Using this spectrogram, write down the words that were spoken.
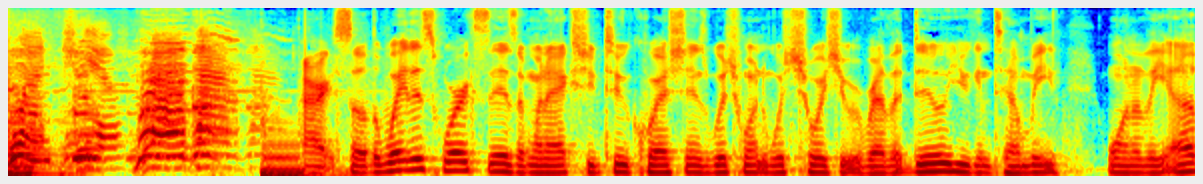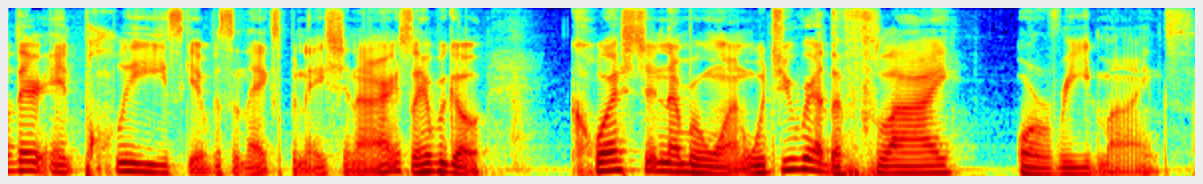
Would you rather? All right, so the way this works is I'm going to ask you two questions. Which one, which choice you would rather do? You can tell me one or the other, and please give us an explanation. All right, so here we go. Question number one Would you rather fly or read minds?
